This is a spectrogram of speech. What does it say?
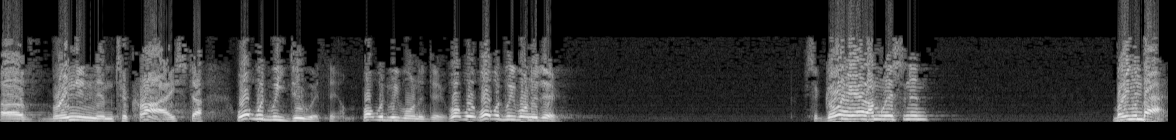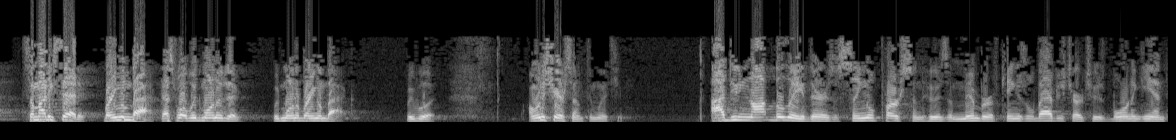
of bringing them to Christ. Uh, what would we do with them? What would we want to do? What, what, what would we want to do? So go ahead, I'm listening. Bring them back. Somebody said it. Bring them back. That's what we'd want to do. We'd want to bring them back. We would. I want to share something with you. I do not believe there is a single person who is a member of Kingsville Baptist Church who is born again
